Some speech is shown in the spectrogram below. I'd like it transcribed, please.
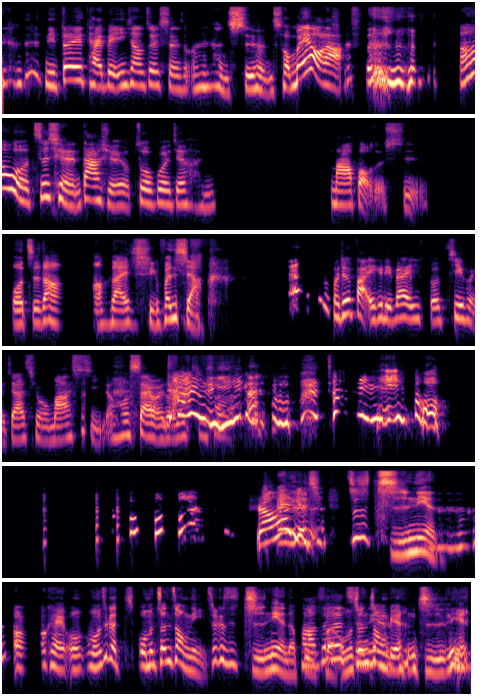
你对台北印象最深什么？很湿很臭？没有啦。然后我之前大学有做过一件很妈宝的事，我知道，好，来，请分享。我就把一个礼拜的衣服都寄回家，请我妈洗，然后晒完 之 后太离谱，太离谱！哎、然后也这是这是执念哦。OK，我我们这个我们尊重你，这个是执念的部分，我们尊重别人执念。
